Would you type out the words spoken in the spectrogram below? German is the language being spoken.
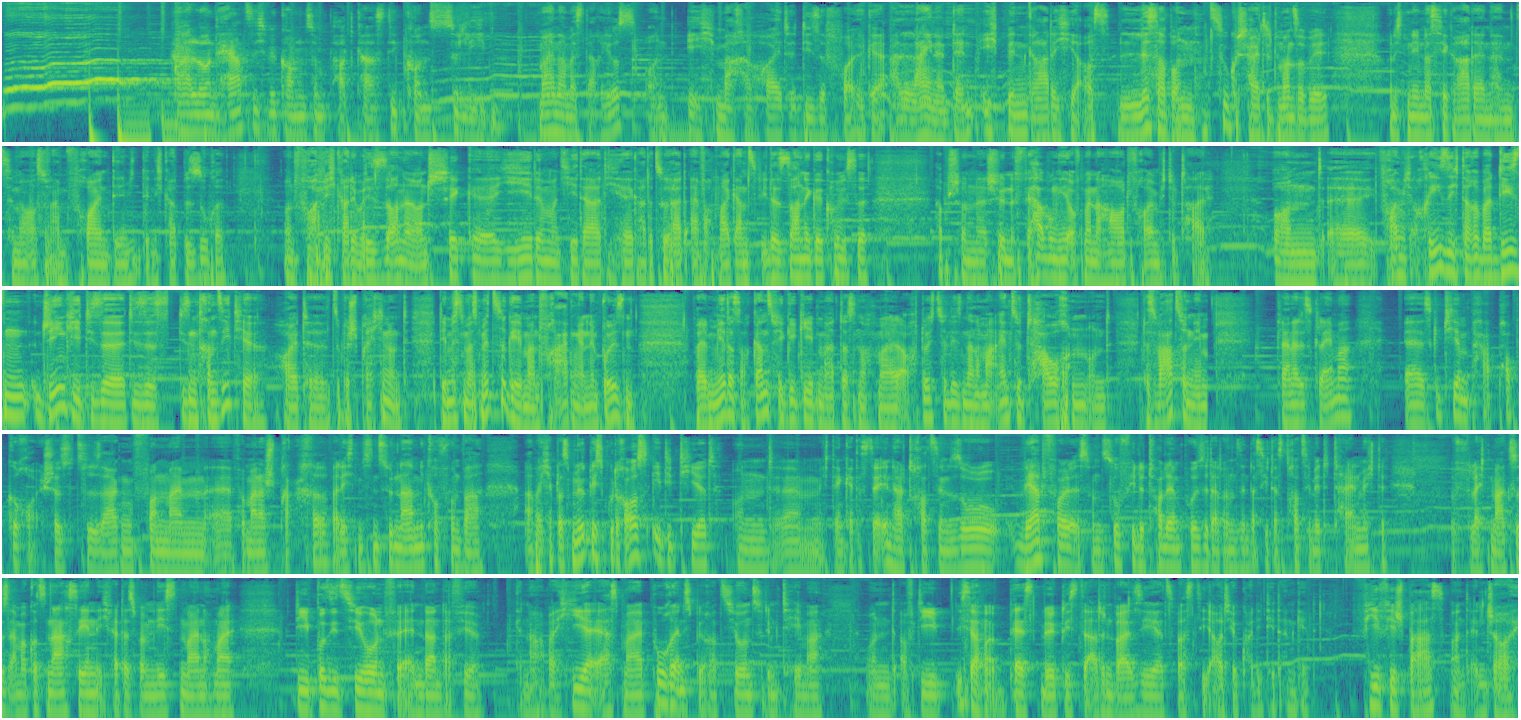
Hallo und herzlich willkommen zum Podcast Die Kunst zu lieben. Mein Name ist Darius und ich mache heute diese Folge alleine, denn ich bin gerade hier aus Lissabon zugeschaltet, wenn man so will. Und ich nehme das hier gerade in einem Zimmer aus von einem Freund, den, den ich gerade besuche. Und freue mich gerade über die Sonne und schicke jedem und jeder, die hier gerade zuhört, einfach mal ganz viele sonnige Grüße. Hab schon eine schöne Färbung hier auf meiner Haut, freue mich total. Und äh, freue mich auch riesig darüber, diesen Jinky, diese, dieses, diesen Transit hier heute zu besprechen und dem ein bisschen was mitzugeben an Fragen, an Impulsen. Weil mir das auch ganz viel gegeben hat, das nochmal auch durchzulesen, da nochmal einzutauchen und das wahrzunehmen. Kleiner Disclaimer, es gibt hier ein paar Popgeräusche sozusagen von meinem äh, von meiner Sprache, weil ich ein bisschen zu nah am Mikrofon war. Aber ich habe das möglichst gut rauseditiert und ähm, ich denke, dass der Inhalt trotzdem so wertvoll ist und so viele tolle Impulse da drin sind, dass ich das trotzdem mit teilen möchte. Vielleicht magst du es einmal kurz nachsehen. Ich werde das beim nächsten Mal nochmal die Position verändern dafür. Genau, aber hier erstmal pure Inspiration zu dem Thema und auf die, ich sag mal, bestmöglichste Art und Weise jetzt, was die Audioqualität angeht. Viel, viel Spaß und enjoy.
